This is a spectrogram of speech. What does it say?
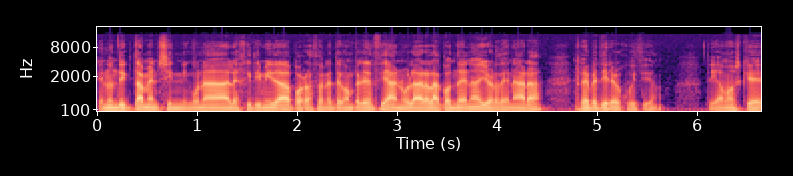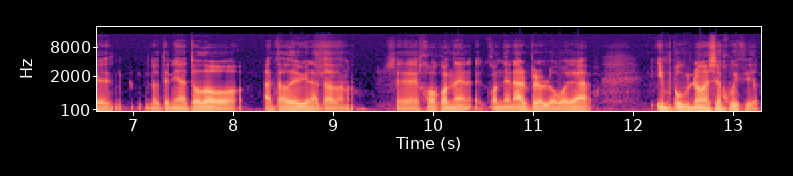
en un dictamen sin ninguna legitimidad por razones de competencia, anulara la condena y ordenara repetir el juicio. Digamos que lo tenía todo atado y bien atado, ¿no? Se dejó condenar, pero luego ya impugnó ese juicio.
